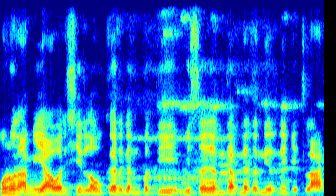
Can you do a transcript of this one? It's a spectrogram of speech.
म्हणून आम्ही यावर्षी लवकर गणपती विसर्जन करण्याचा निर्णय घेतला आहे.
